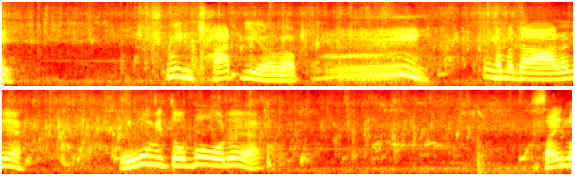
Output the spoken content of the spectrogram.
ดิ วิ่งชาร์จเหยื่อแบบไม่ธรรมดาแล้วเนี่ยโอ้มีตัวโบ้ด้วยไซโล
